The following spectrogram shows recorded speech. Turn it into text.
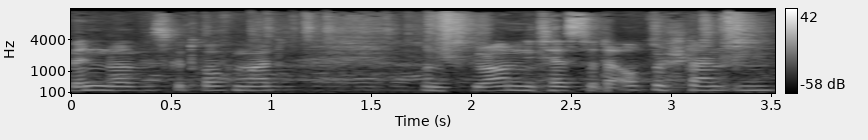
wenn was getroffen hat. Und Groundy-Test hat er auch bestanden.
